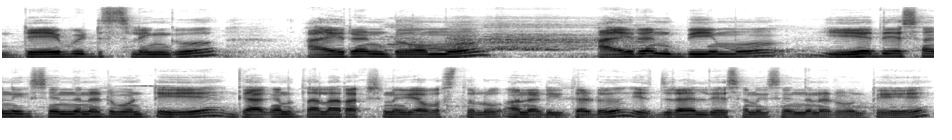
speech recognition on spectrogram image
David sling iron dome iron beam ఏ దేశానికి చెందినటువంటి గగనతల రక్షణ వ్యవస్థలు అని అడుగుతాడు. ఇజ్రాయెల్ దేశానికి చెందినటువంటి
